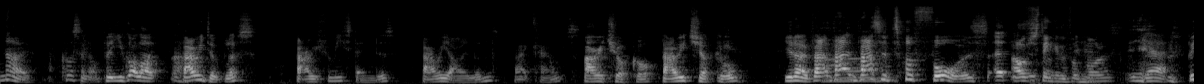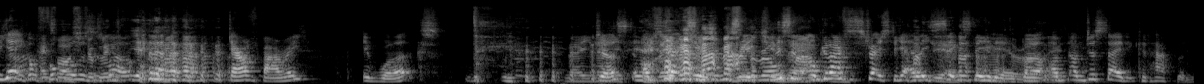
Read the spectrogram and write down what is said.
No, of course they're not. But you've got like Oh. Barry Douglas, Barry from EastEnders, Barry Island. That counts. Barry Chuckle. Barry Chuckle. You know that, that that's a tough fours. Uh, I was just thinking of footballers. yeah, but yeah, you've got Hence why I was footballers as struggling. well. Gareth Barry, it works. No, you know, Just you- I'm you're messing, you're messing the Reaching rules. Listen. I'm gonna have to stretch to get at least Yeah. 16 Have here, but I'm. I'm just saying it could happen.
